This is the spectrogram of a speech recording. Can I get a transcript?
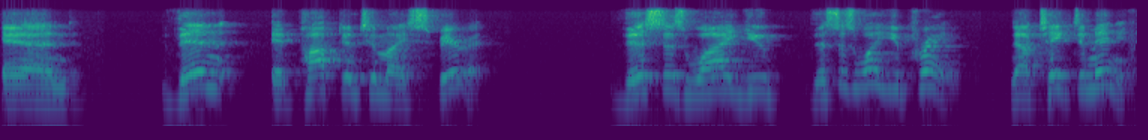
and then it popped into my spirit. This is why you this is why you pray. Now take dominion.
